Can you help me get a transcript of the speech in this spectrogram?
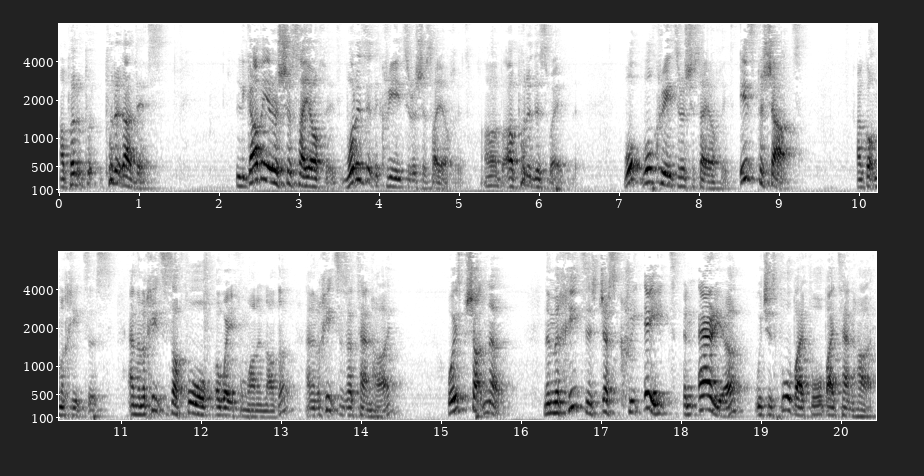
I'll put it, put, put it like this. Ligabi Rosh what is it that creates Rosh Hashanah? I'll, I'll put it this way. What, what creates Rosh Hashanah? Is Peshat, I've got mechitzas, and the mechitzas are four away from one another, and the mechitzas are ten high. Or is Peshat no? The mechitzas just create an area which is four by four by ten high.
